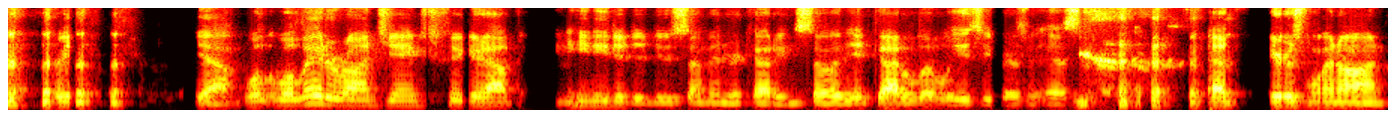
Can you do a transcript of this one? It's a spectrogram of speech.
yeah. Well, well, later on, James figured out he needed to do some intercutting, so it, it got a little easier as, as, as years went on.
